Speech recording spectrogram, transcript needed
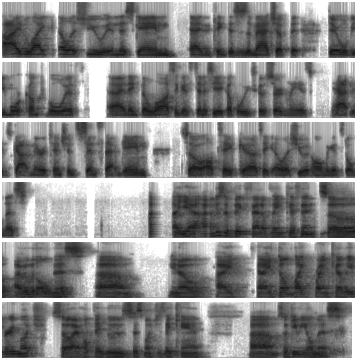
I like LSU in this game. I think this is a matchup that they will be more comfortable with. I think the loss against Tennessee a couple weeks ago certainly has has gotten their attention since that game. So I'll take uh, take LSU at home against Ole Miss. Uh, yeah, I'm just a big fan of Lane Kiffin, so I went with Ole Miss. Um, you know, I I don't like Brian Kelly very much, so I hope they lose as much as they can. Um, so give me Ole Miss.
